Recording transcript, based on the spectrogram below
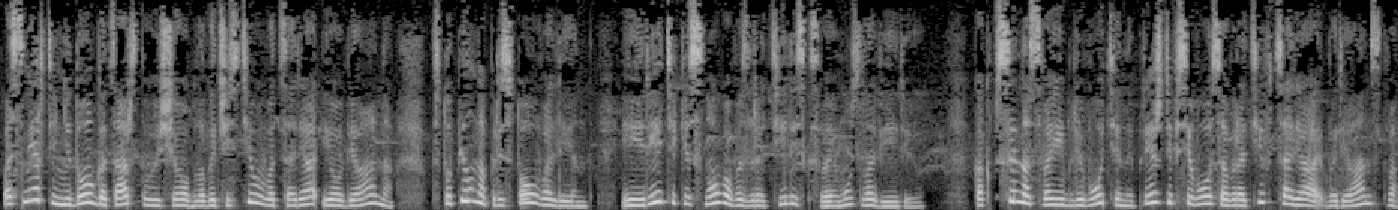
По смерти недолго царствующего благочестивого царя Иовиана вступил на престол Валент, и еретики снова возвратились к своему зловерию. Как псы на своей блевотины, прежде всего совратив царя варианства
